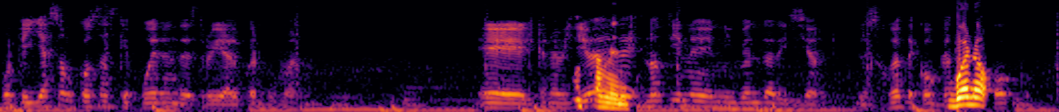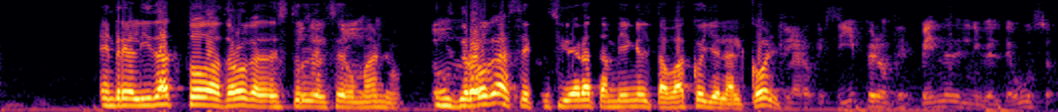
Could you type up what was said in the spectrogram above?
Porque ya son cosas que pueden destruir al cuerpo humano. El cannabinoide Justamente. no tiene nivel de adicción. Las hojas de coca Bueno, tampoco. En realidad toda droga destruye O sea, al ser todo- humano. todo y droga se considera también el tabaco y el alcohol. Claro que sí, pero depende del nivel de uso.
